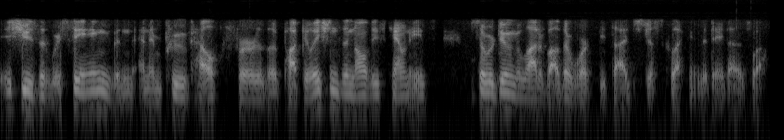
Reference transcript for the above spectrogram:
issues that we're seeing and, and improve health for the populations in all these counties. So we're doing a lot of other work besides just collecting the data as well.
